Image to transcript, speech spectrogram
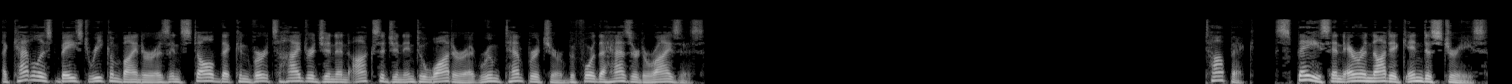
a catalyst-based recombiner is installed that converts hydrogen and oxygen into water at room temperature before the hazard arises. Space and aeronautic industries.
